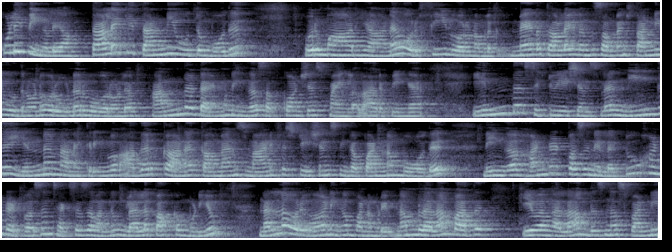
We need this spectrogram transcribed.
குளிப்பீங்க இல்லையா தலைக்கு தண்ணி ஊற்றும் போது ஒரு மாதிரியான ஒரு ஃபீல் வரும் நம்மளுக்கு. மேலே தலையிலேருந்து சம்டைம்ஸ் தண்ணி ஊற்றணுன்னு ஒரு உணர்வு வரும்ல. அந்த டைமும் நீங்கள் சப்கான்ஷியஸ் மைண்டில் தான் இருப்பீங்க. இந்த சுச்சுவேஷன்ஸில் நீங்கள் என்ன நினைக்கிறீங்களோ அதற்கான கமெண்ட்ஸ் மேனிஃபெஸ்டேஷன்ஸ் நீங்கள் பண்ணும்போது நீங்கள் ஹண்ட்ரட் பர்சன்ட் இல்லை டூ ஹண்ட்ரட் பர்சன்ட் சக்ஸஸை வந்து உங்களால் பார்க்க முடியும். நல்ல ஒரு ஏர்னிங்கும் பண்ண முடியும். நம்மளெல்லாம் பார்த்து இவங்கெல்லாம் பிஸ்னஸ் பண்ணி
